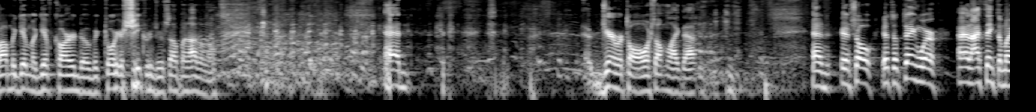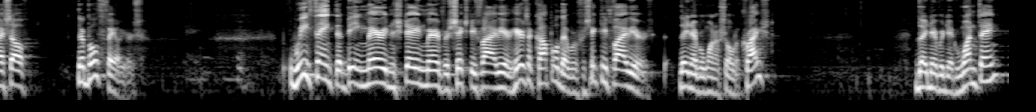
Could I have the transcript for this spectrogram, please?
probably give them a gift card to Victoria's Secrets or something, I don't know. and Geritol or something like that. and, and so it's a thing where, and I think to myself, they're both failures we think that being married and staying married for 65 years, here's a couple that were for 65 years, they never won a soul to Christ. They never did one thing.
